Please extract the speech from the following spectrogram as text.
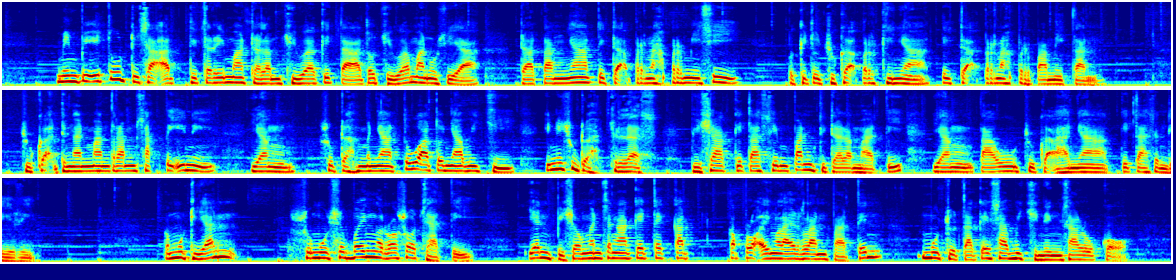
Mimpi itu di saat diterima dalam jiwa kita atau jiwa manusia, datangnya tidak pernah permisi. Begitu juga perginya tidak pernah berpamitan. Juga dengan mantram sakti ini yang sudah menyatu atau nyawiji, ini sudah jelas bisa kita simpan di dalam hati yang tahu juga hanya kita sendiri. Kemudian sumu sebeng rasa jati yang bisa ngencengake tekad keplok ing lahir lan batin mujudake sawijining saloko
